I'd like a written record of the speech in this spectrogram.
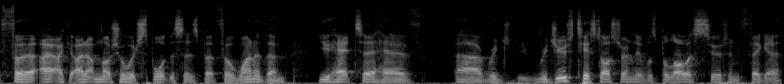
for I, I, I'm not sure which sport this is, but for one of them, you had to have uh, re- reduced testosterone levels below a certain figure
